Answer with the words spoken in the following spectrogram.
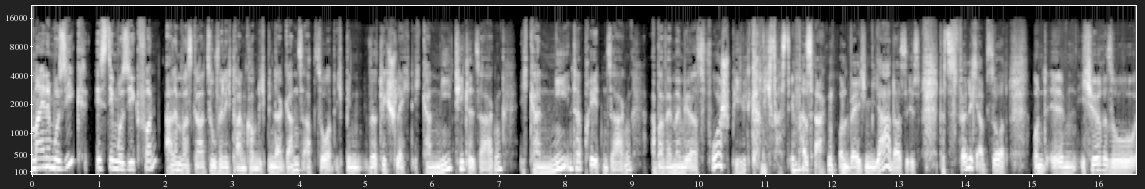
Meine Musik ist die Musik von? Allem, was gerade zufällig drankommt. Ich bin da ganz absurd. Ich bin wirklich schlecht. Ich kann nie Titel sagen. Ich kann nie Interpreten sagen. Aber wenn man mir das vorspielt, kann ich fast immer sagen, von welchem Jahr das ist. Das ist völlig absurd. Und ähm, ich höre so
